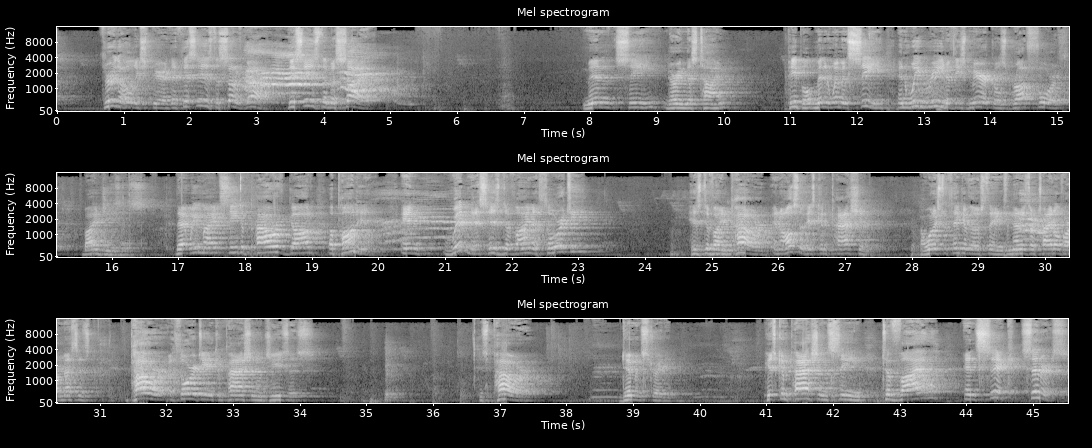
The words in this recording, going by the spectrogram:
through the Holy Spirit that this is the Son of God, this is the Messiah. Men see during this time, people, men and women see, and we read of these miracles brought forth by Jesus, that we might see the power of God upon him and witness his divine authority, his divine power, and also his compassion. I want us to think of those things, and that is our title of our message The Power, Authority, and Compassion of Jesus. His power demonstrated, his compassion seen to vile and sick sinners.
